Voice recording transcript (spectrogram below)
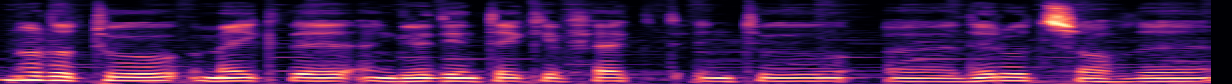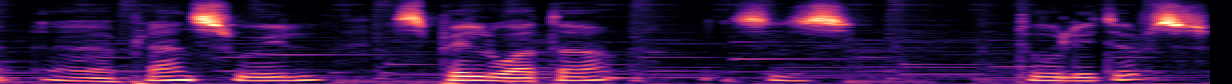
In order to make the ingredient take effect into uh, the roots of the uh, plants we'll spill water. This is 2 liters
